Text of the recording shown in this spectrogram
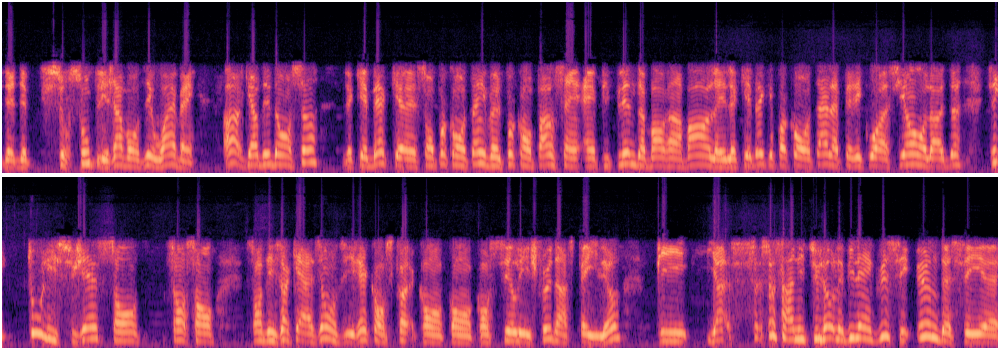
de, de petits sursauts, puis les gens vont dire, ouais, ben ah, regardez donc ça. Le Québec euh, sont pas contents, ils veulent pas qu'on passe un, un, pipeline de bord en bord. Le, Québec est pas content, la péréquation, là, tous les sujets sont sont, sont, sont des occasions, on dirait, qu'on se, qu'on, qu'on, se tire les cheveux dans ce pays-là. Puis y a, ça, ça en est une Le bilinguisme, c'est une de ces, euh,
